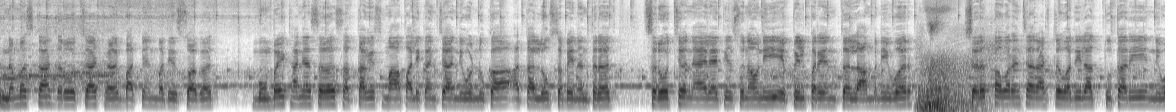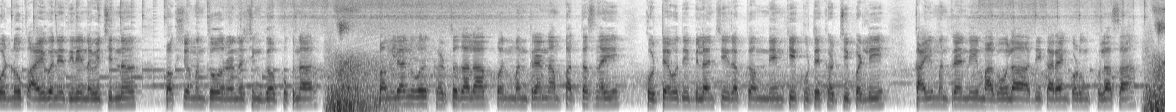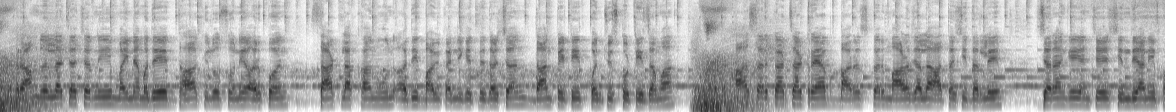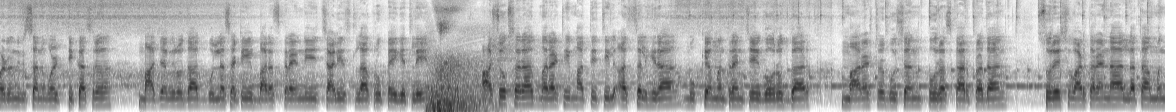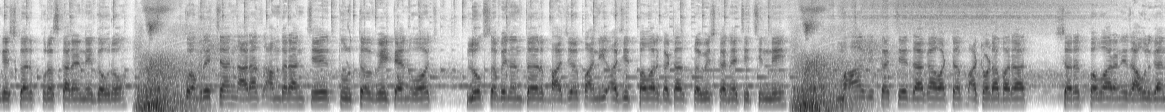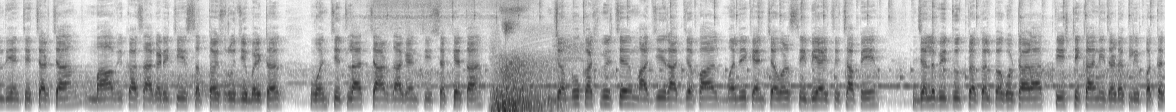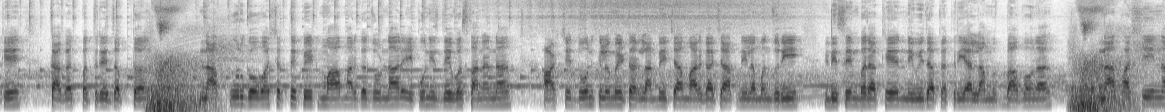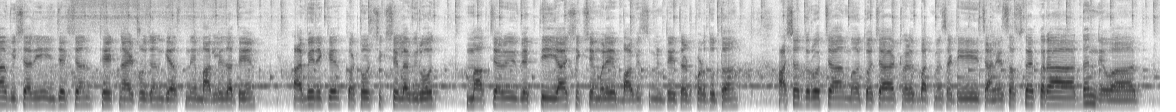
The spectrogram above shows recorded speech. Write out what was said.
नमस्कार दररोजच्या ठळक बातम्यांमध्ये स्वागत. मुंबई ठाण्यासह सत्तावीस महापालिकांच्या निवडणुका आता लोकसभेनंतरच. सर्वोच्च न्यायालयातील सुनावणी एप्रिलपर्यंत लांबणीवर. शरद पवारांच्या राष्ट्रवादीला तुतारी निवडणूक आयोगाने दिले नवे चिन्ह. पक्ष म्हणतो रणशिंग फुकणार. बंगल्यांवर खर्च झाला पण मंत्र्यांना पत्ताच नाही. कोट्यावधी बिलांची रक्कम नेमकी कुठे खर्ची पडली? काही मंत्र्यांनी मागवला अधिकाऱ्यांकडून खुलासा. रामलल्लाच्या चरणी महिन्यामध्ये दहा किलो सोने अर्पण साठ लाखांहून अधिक भाविकांनी घेतले दर्शन दानपेटीत पंचवीस कोटी जमा. हा सरकारचा ट्रॅप बारसकर महाराजाला हाताशी धरले. जरांगे यांचे शिंदे आणि फडणवीसांवर टीकास्त्र. माझ्या विरोधात बोलण्यासाठी बारसकरांनी चाळीस लाख रुपये घेतले. अशोक सराफ मराठी मातेतील अस्सल हिरा मुख्यमंत्र्यांचे गौरवोद्गार. महाराष्ट्र भूषण पुरस्कार प्रदान. सुरेश वाडकरांना लता मंगेशकर पुरस्काराने गौरव. काँग्रेसच्या नाराज आमदारांचे तूर्त वेट अँड वॉच. लोकसभेनंतर भाजप आणि अजित पवार गटात प्रवेश करण्याची चिन्हे. महाविकासचे जागा वाटप आठवडाभरात. शरद पवार आणि राहुल गांधी यांची चर्चा. महाविकास आघाडीची सत्तावीस रोजी बैठक. वंचितला चार जागांची शक्यता. जम्मू काश्मीरचे माजी राज्यपाल मलिक यांच्यावर सीबीआयचे छापे. जलविद्युत प्रकल्प घोटाळा तीस ठिकाणी धडकली पथके कागदपत्रे जप्त. नागपूर गोवा शक्तीपीठ महामार्ग जोडणार एकोणीस देवस्थानांना आठशे दोन किलोमीटर लांबीच्या मार्गाच्या आखणीला मंजुरी. डिसेंबर अखेर निविदा प्रक्रिया लांब लांबवणार. ना फाशी ना विषारी इंजेक्शन थेट नायट्रोजन गॅसने मारले जाते. अमेरिकेत कठोर शिक्षेला विरोध. मागच्या वेळी व्यक्ती या शिक्षेमुळे बावीस मिनिटे तडफडत होता. अशा दररोजच्या महत्त्वाच्या ठळक बातम्यांसाठी चॅनेल सबस्क्राईब करा. धन्यवाद.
